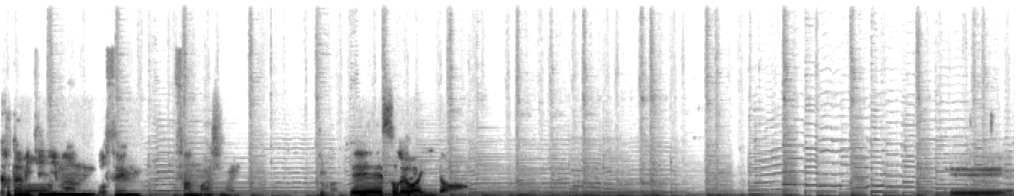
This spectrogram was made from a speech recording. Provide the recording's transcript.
片道2万5千、3万しないとか。ええー、それはいいな。へえ。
